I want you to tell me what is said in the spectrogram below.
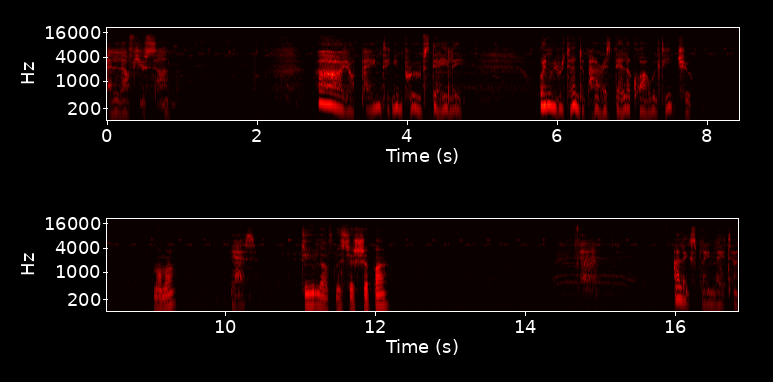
I love you, son. Ah, your painting improves daily. When we return to Paris, Delacroix will teach you. Mama, Yes. do you love Monsieur Chopin? I'll explain later.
